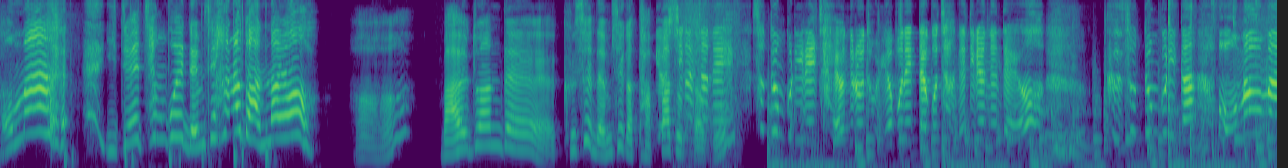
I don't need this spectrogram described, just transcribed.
엄마 이제 창고에 냄새 하나도 안 나요 아? 말도 안 돼. 그새 냄새가 다 몇 시간 빠졌다고? 전에 소똥구리를 자연으로 돌려보냈다고 전해드렸는데요. 그 소똥구리가 어마어마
